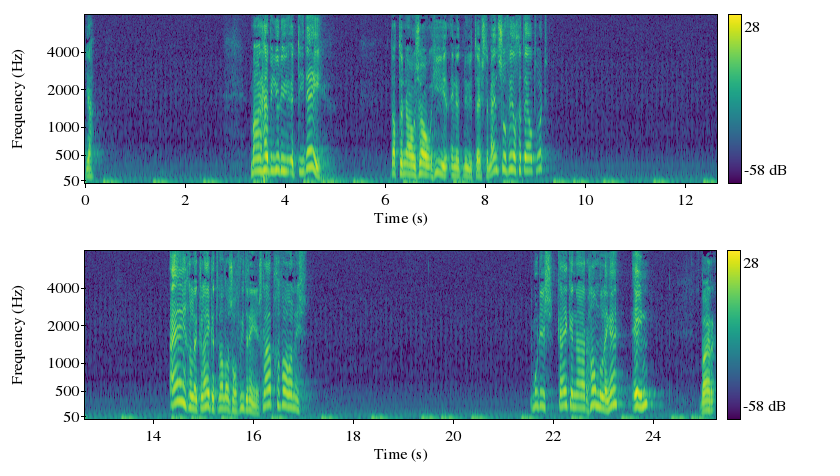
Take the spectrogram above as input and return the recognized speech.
Ja. Maar hebben jullie het idee dat er nou zo hier in het Nieuwe Testament zoveel geteld wordt? Eigenlijk lijkt het wel alsof iedereen in slaap gevallen is. Je moet eens kijken naar handelingen 1, waar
